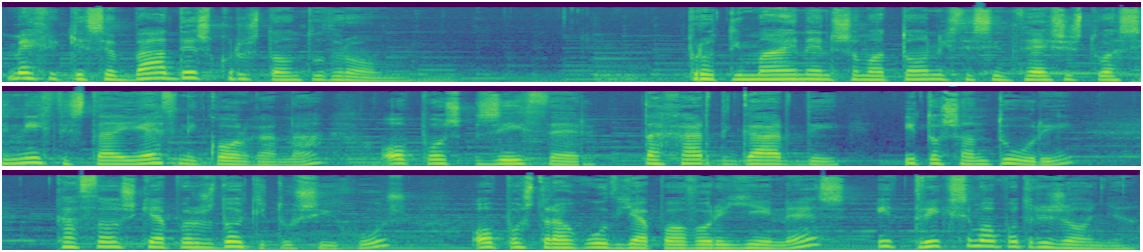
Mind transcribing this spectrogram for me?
μέχρι και σε μπάντες κρουστών του δρόμου. Προτιμάει να ενσωματώνει στις συνθέσεις του ασυνήθιστα ή έθνικ όργανα όπως ζήθερ, τα χάρτι ή το σαντούρι καθώς και απροσδόκητους ήχους, όπως τραγούδια από αβοριγίνες ή τρίξιμα από τριζόνια.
